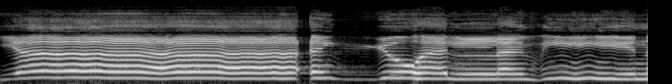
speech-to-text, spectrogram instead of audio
يا الذين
